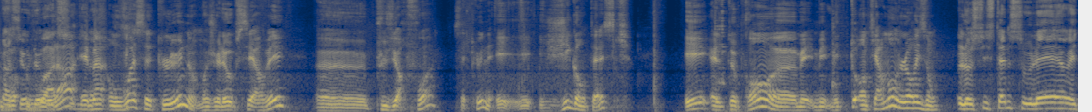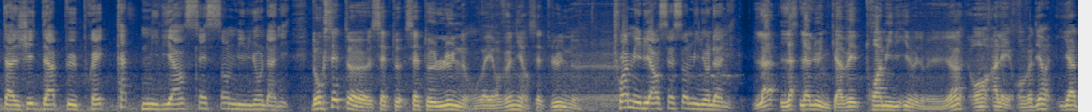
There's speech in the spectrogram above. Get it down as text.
passer au-dessus Voilà, et ben village. on voit cette lune, moi je l'ai observée euh, plusieurs fois, cette lune est, est- est gigantesque et elle te prend euh, mais, mais, mais t- entièrement l'horizon. Le système solaire est âgé d'à peu près 4 milliards 500 millions d'années. Donc cette, cette, cette lune, on va y revenir, cette lune, euh, 3 milliards 500 millions d'années. La, la, la lune qui avait 3000, euh, en- allez, on va dire il y a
